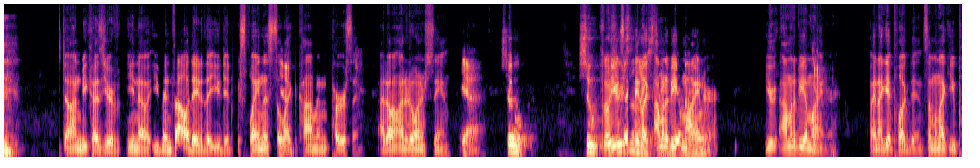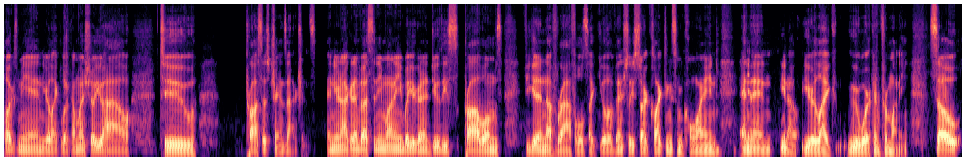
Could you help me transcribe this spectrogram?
done because you're you know you've been validated that you did explain this to yeah. like a common person i don't i don't understand yeah so so, so you say like I'm gonna be a miner. You're I'm gonna be a miner, yeah. and I get plugged in. Someone like you plugs me in. You're like, look, I'm gonna show you how to process transactions, and you're not gonna invest any money, but you're gonna do these problems. If you get enough raffles, like you'll eventually start collecting some coin, and yeah. then you know you're like you're working for money. So,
